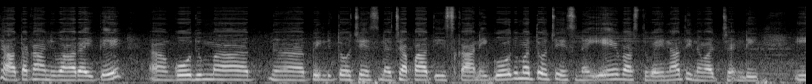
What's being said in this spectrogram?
చాతకాని వారైతే గోధుమ పిండితో చేసిన చపాతీస్ కానీ గోధుమతో చేసిన ఏ వస్తువైనా తినవచ్చండి. ఈ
